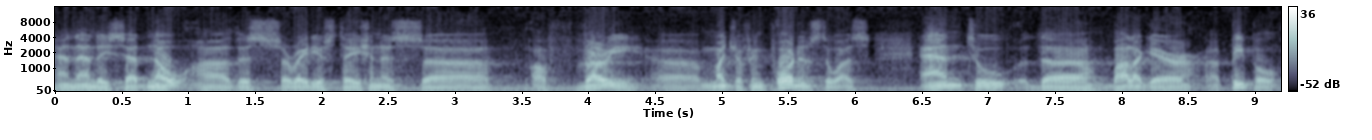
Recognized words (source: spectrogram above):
And then they said, no, uh, this radio station is uh, of very uh, much of importance to us and to the Balaguer uh, people.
